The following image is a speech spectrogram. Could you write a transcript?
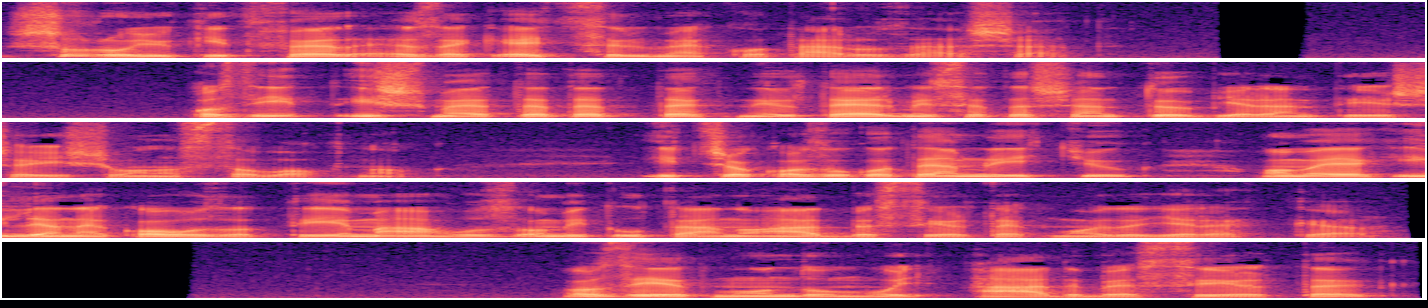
Soroljuk itt fel ezek egyszerű meghatározását. Az itt ismertetetteknél természetesen több jelentése is van a szavaknak. Itt csak azokat említjük, amelyek illenek ahhoz a témához, amit utána átbeszéltek majd a gyerekkel. Azért mondom, hogy átbeszéltek,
